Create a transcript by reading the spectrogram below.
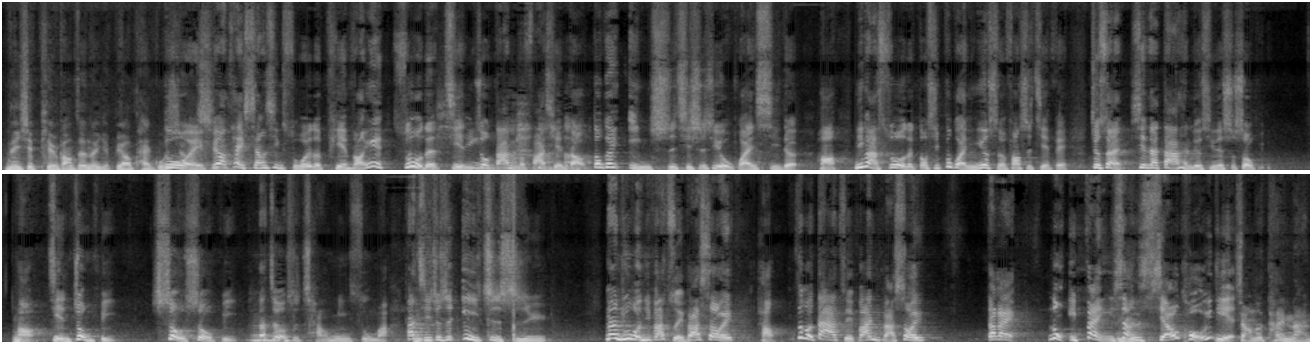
那些偏方真的也不要太过。对，不要太相信所谓的偏方，因为所有的减重，大家有没有发现到，都跟饮食其实是有关系的。好，你把所有的东西，不管你用什么方式减肥，就算现在大家很流行的是瘦比，好，减重比、瘦瘦比，那这种是肠泌素嘛？它其实就是抑制食欲。那如果你把嘴巴稍微好这么大的嘴巴，你把它稍微。大概弄一半以上，小口一点。讲的太难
